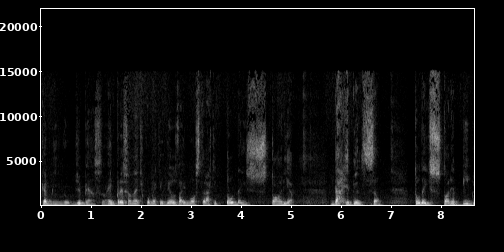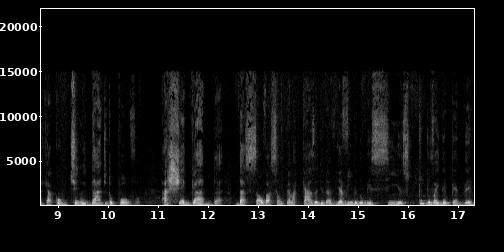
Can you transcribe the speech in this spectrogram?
caminho de bênção. É impressionante como é que Deus vai mostrar que toda a história da redenção, toda a história bíblica, a continuidade do povo, a chegada da salvação pela casa de Davi, a vinda do Messias, tudo vai depender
